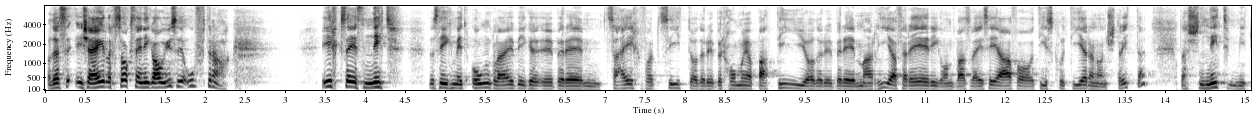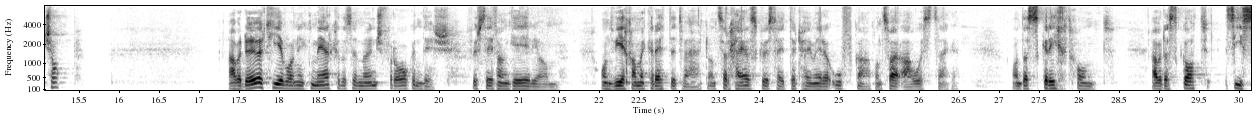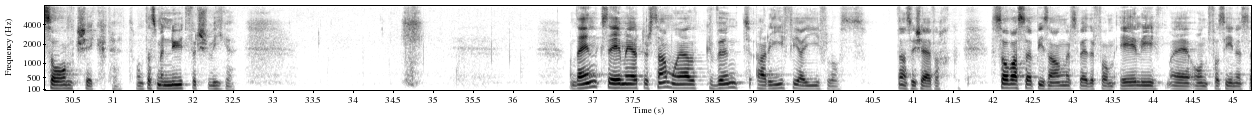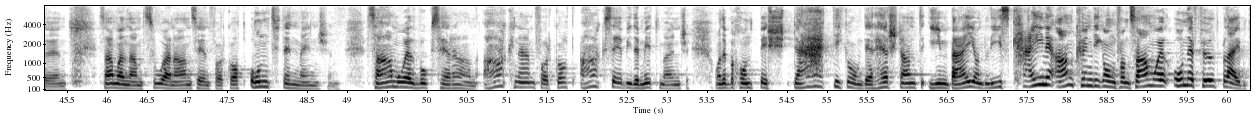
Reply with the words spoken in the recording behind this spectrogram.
Und das ist eigentlich so, sehe ich auch unseren Auftrag. Ich sehe es nicht, dass ich mit Ungläubigen über ähm, Zeichen der Zeit oder über Homöopathie oder über ähm, Maria-Verehrung und was weiß ich anfangen diskutieren und streiten. Das ist nicht mein Job. Aber dort hier, wo ich merke, dass ein Mensch fragend ist für das Evangelium, und wie kann man gerettet werden. Und zur Heilsgewissheit, dort haben wir eine Aufgabe, und zwar alles zu sagen. Und das Gericht kommt. Aber dass Gott seinen Sohn geschickt hat und dass wir nichts verschwiegen. Und dann sehen wir, der Samuel gewinnt an Reife Einfluss. Das ist einfach so was etwas anderes weder vom Eli äh, und von seinen Söhnen. Samuel nahm zu an Ansehen vor Gott und den Menschen. Samuel wuchs heran, angenehm vor Gott, angesehen bei den Mitmenschen. Und er bekommt Bestätigung. Der Herr stand ihm bei und ließ keine Ankündigung von Samuel unerfüllt bleiben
